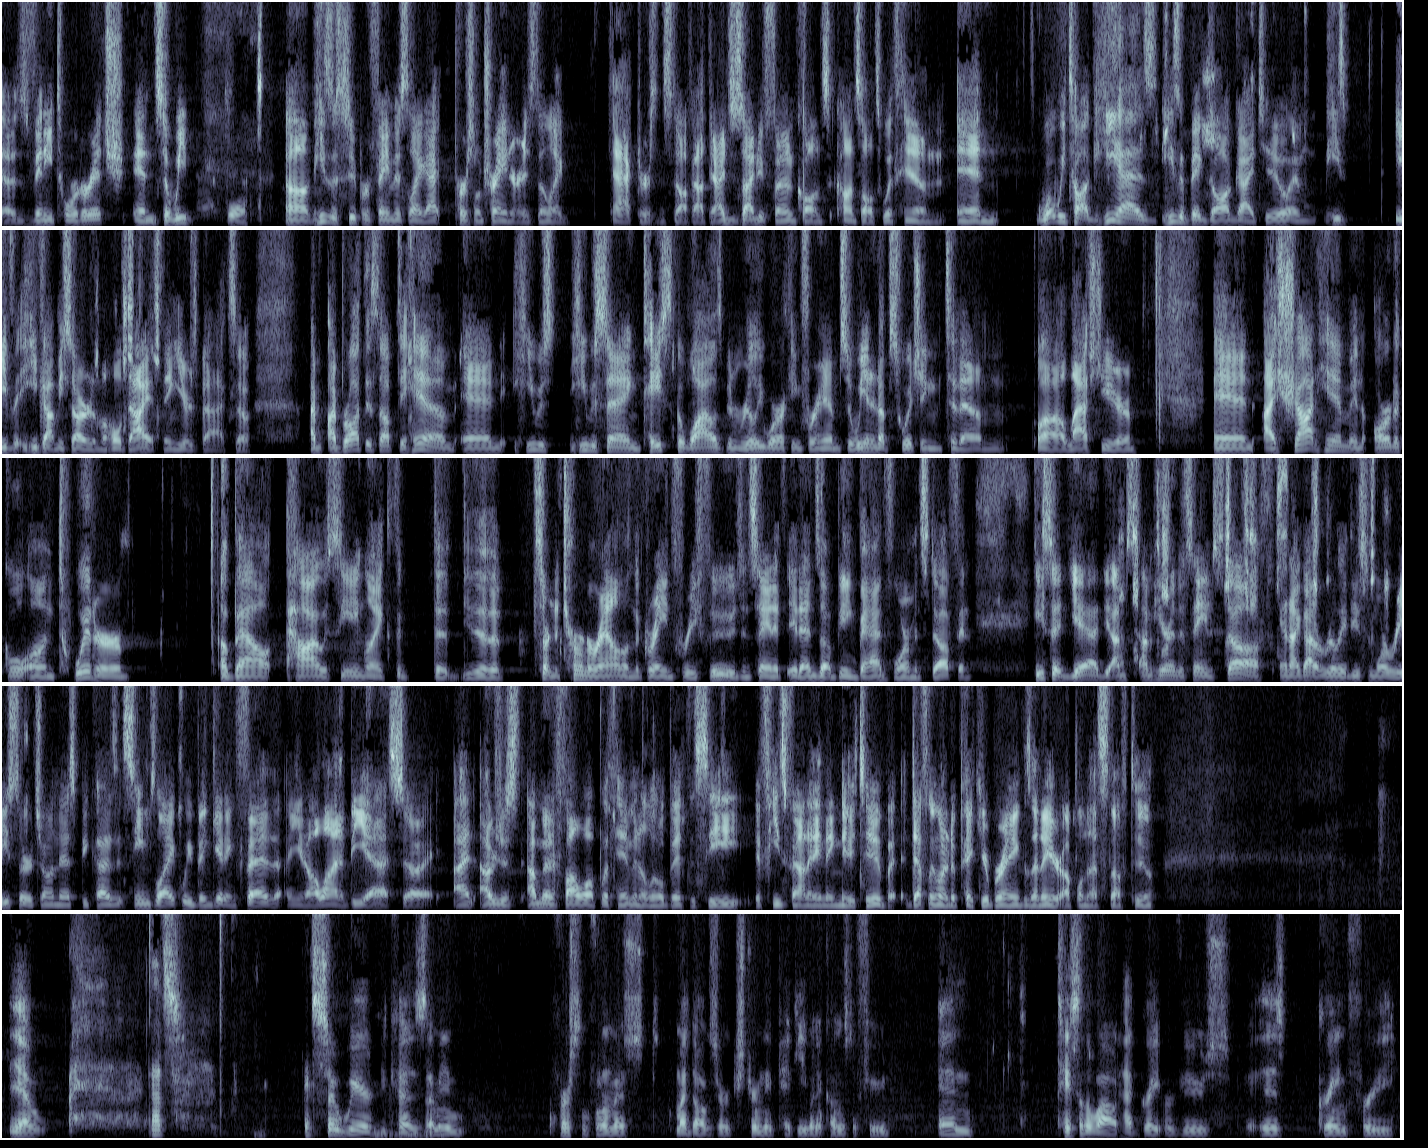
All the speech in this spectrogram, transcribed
uh, it's Vinnie Tortorich, and so we. Yeah. Um, he's a super famous like personal trainer. He's done like actors and stuff out there. I just I do phone calls consults with him, and what we talk. He has he's a big dog guy too, and he's even he got me started on the whole diet thing years back. So I, I brought this up to him, and he was he was saying Taste of the Wild has been really working for him. So we ended up switching to them uh, last year, And I shot him an article on Twitter about how I was seeing like the the, the starting to turn around on the grain free foods and saying it, it ends up being bad for him and stuff. And he said, "Yeah, I'm I'm hearing the same stuff, and I got to really do some more research on this because it seems like we've been getting fed, you know, a line of BS." So I, I was just I'm going to follow up with him in a little bit to see if he's found anything new too. But definitely wanted to pick your brain because I know you're up on that stuff too. Yeah, that's it's so weird because I mean, first and foremost, my dogs are extremely picky when it comes to food, and Taste of the Wild had great reviews. It is grain free.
